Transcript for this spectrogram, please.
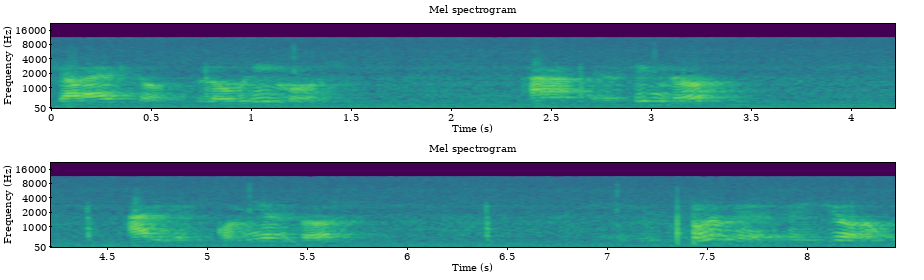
Si ahora esto lo unimos a el signo, Aries, comienzos, entonces el yo,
